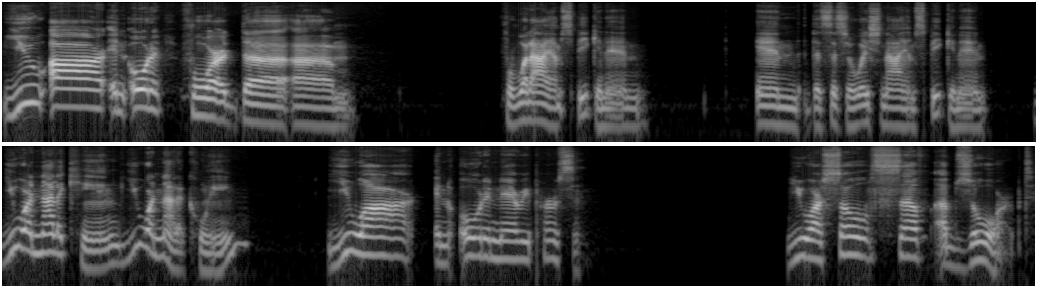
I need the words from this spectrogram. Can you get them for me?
You are in order for the um for what I am speaking in in the situation I am speaking in. You are not a king. You are not a queen. You are an ordinary person. You are so self-absorbed.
